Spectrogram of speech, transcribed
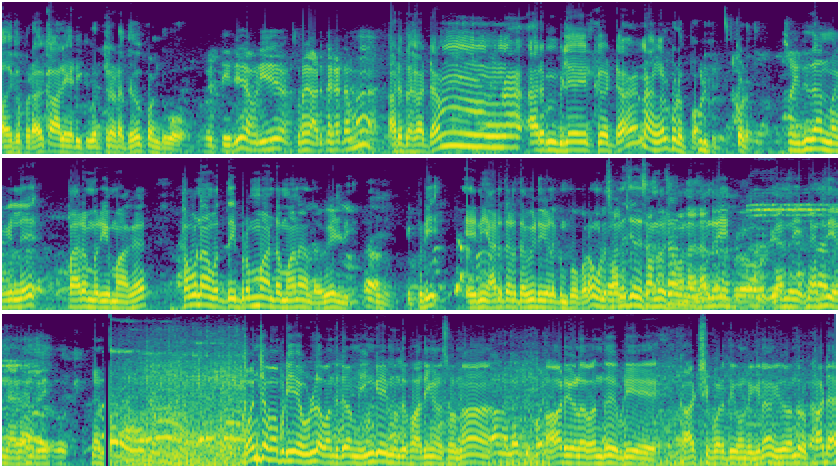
அதுக்கு பிறகு காலை அடிக்கு வெற்ற இடத்துக்கு கொண்டு போவோம். வெட்டிட்டு அப்படியே அப்புறம் அடுத்த கட்டமாக அடுத்த கட்டம் அரும்பிலே கேட்டால் நாங்கள் கொடுப்போம். கொடுப்போம். ஸோ இதுதான் மகளே பாரம்பரியமாக கவுனாவத்தை பிரம்மாண்டமான அந்த வேள்வி. இப்படி இனி அடுத்தடுத்த வீடுகளுக்கும் போக போகிறோம் உங்களுக்கு சந்திச்சது சந்தோஷம். நன்றி. நன்றி. நன்றி. நன்றி. நன்றி. கொஞ்சம் அப்படியே உள்ளே வந்துட்டோம். இங்கேயும் வந்து பார்த்தீங்கன்னு சொன்னால் ஆடுகளை வந்து இப்படியே காட்சிப்படுத்தி கொண்டிருக்கிறோம். இது வந்து ஒரு கடை.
